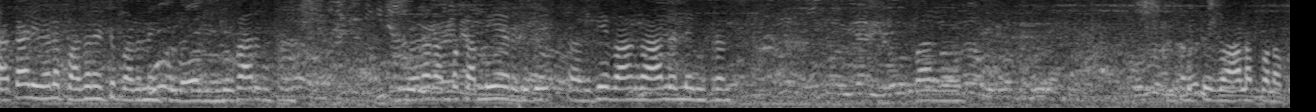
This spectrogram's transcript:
தக்காளி விலை பதினெட்டு பதினஞ்சு. பாருங்க ஃப்ரெண்ட்ஸ் விலை ரொம்ப கம்மியாக இருக்குது. அதுக்கே வாங்க ஆள் இல்லைங்க ஃப்ரெண்ட்ஸ் பாருங்க. அடுத்து வாழைப்பழம்.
